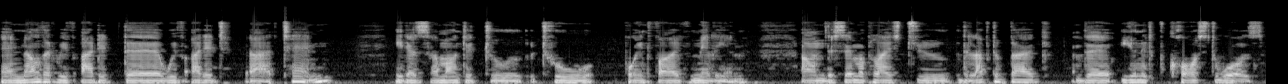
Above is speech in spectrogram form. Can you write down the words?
and now that we've added the we've added uh, 10 it has amounted to 2.5 million. Um, the same applies to the laptop bag. The unit cost was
